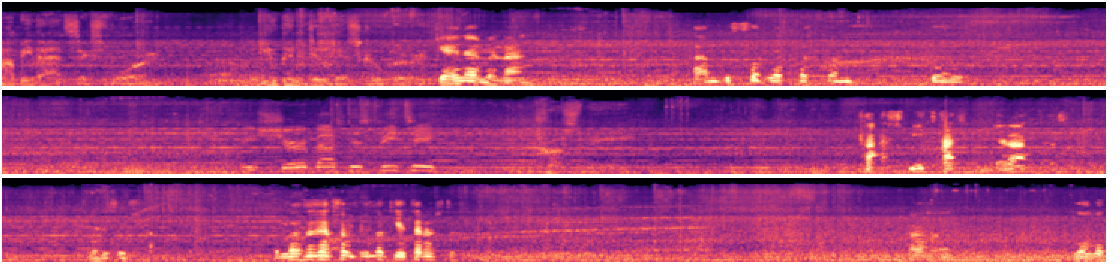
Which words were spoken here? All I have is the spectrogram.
Copy that, 6-4. You can do this, Cooper. Gene mi lan? Tam bir forward bakmam dolu. Sure about this, BT? Trust me. Tasmi tasmi gel atlasın. Geri zekalı. Fırlatacaksan fırlat yeter artık. Aha. Dolu.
